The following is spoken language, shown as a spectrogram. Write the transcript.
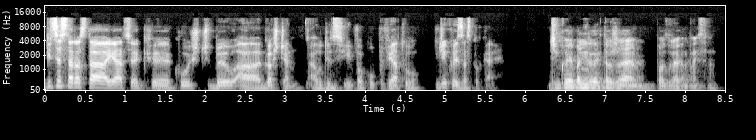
Wicestarosta Jacek Kuść był gościem audycji wokół powiatu. Dziękuję za spotkanie. Dziękuję panie redaktorze. Pozdrawiam państwa.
